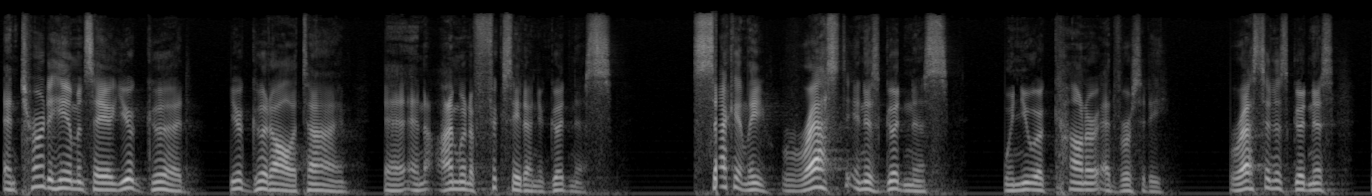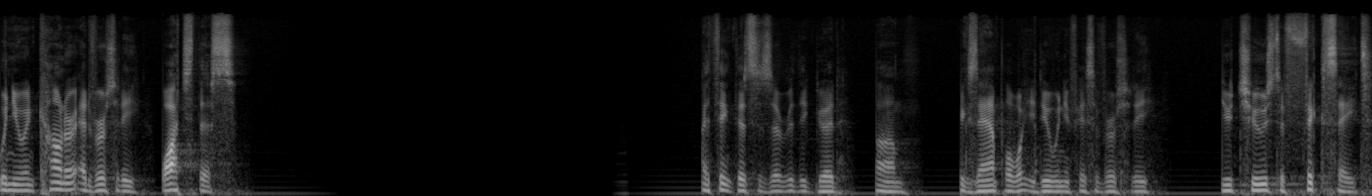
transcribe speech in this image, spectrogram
and turn to Him and say, You're good. You're good all the time. And, and I'm going to fixate on your goodness. Secondly, rest in His goodness when you encounter adversity. Rest in His goodness when you encounter adversity. Watch this. I think this is a really good um, example of what you do when you face adversity. You choose to fixate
